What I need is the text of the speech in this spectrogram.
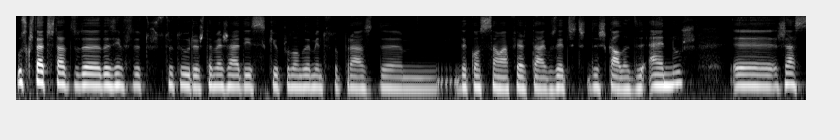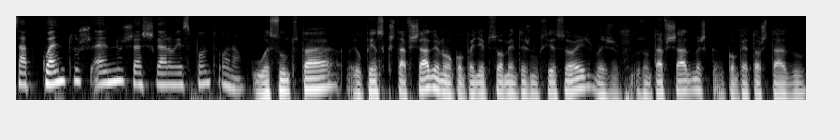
O Secretário de Estado da, das Infraestruturas também já disse que o prolongamento do prazo da concessão à Fertagos é de escala de anos. Uh, já se sabe quantos anos já chegaram a esse ponto ou não? O assunto está, eu penso que está fechado, eu não acompanhei pessoalmente as negociações, mas o assunto está fechado, mas compete ao Estado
